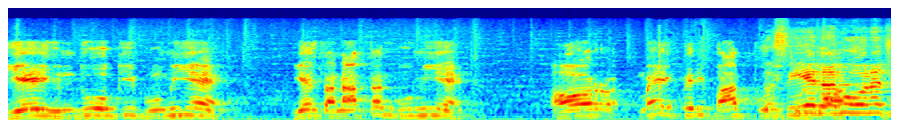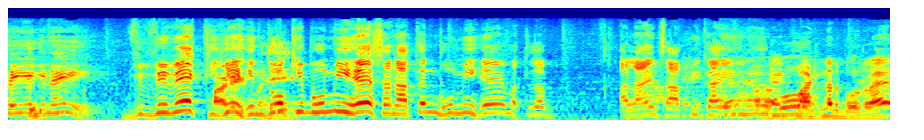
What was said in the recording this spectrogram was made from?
ये हिंदुओं की भूमि है ये सनातन भूमि है। और मैं एक मेरी बात तो पूरी तो सीए लागू होना चाहिए कि नहीं? विवेक ये हिंदुओं की भूमि है सनातन भूमि है मतलब अलायंस आप ही का ही पार्टनर बोल रहा है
